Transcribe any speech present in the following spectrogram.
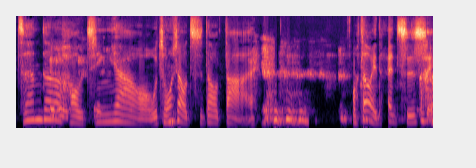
真的好惊讶哦！我从小吃到大，哎，我到底在吃谁？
